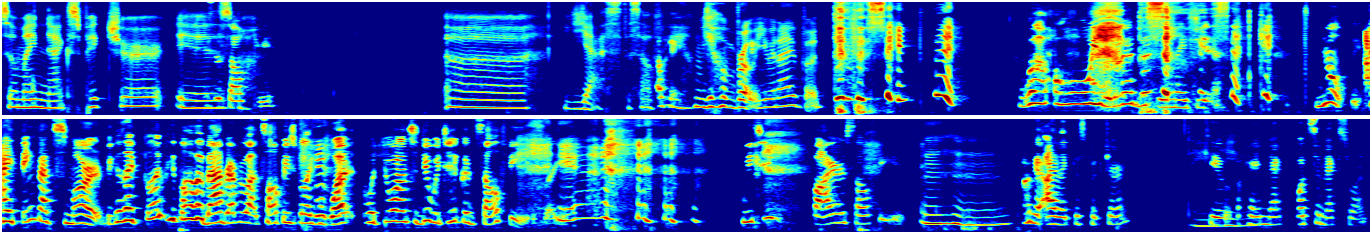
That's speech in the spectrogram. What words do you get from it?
So my next picture Is is the selfie? Uh, yes, the selfie. Okay. Yo, bro, you and I both did the same thing. Well, oh, we literally had The the same idea. second. No, I think that's smart because I feel like people have a bad rep about selfies. But like, what what do you want us to do? We take good selfies. Like Yeah. we take fire selfies. mm-hmm. Okay, I like this picture. Cute. Okay, next. What's the next one?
